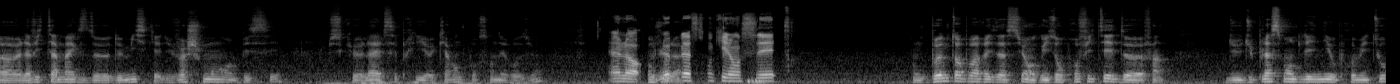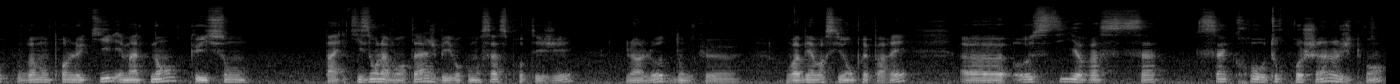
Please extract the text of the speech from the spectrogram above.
euh, la Vitamax de, de Miss qui a dû vachement baisser, puisque là, elle s'est pris euh, 40% d'érosion. Alors, Donc le voilà. plastron qui est lancé. Donc bonne temporarisation. Ils ont profité de, enfin, du, du placement de Lenny au premier tour pour vraiment prendre le kill. Et maintenant qu'ils sont, qu'ils ont l'avantage, ben, ils vont commencer à se protéger l'un l'autre. Donc euh, on va bien voir ce qu'ils ont préparé. Euh, aussi, il y aura sa synchro au tour prochain, logiquement.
